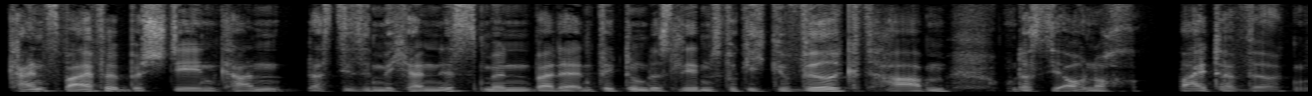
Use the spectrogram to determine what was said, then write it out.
kein Zweifel bestehen kann, dass diese Mechanismen bei der Entwicklung des Lebens wirklich gewirkt haben und dass die auch noch weiter wirken.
